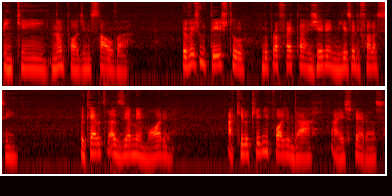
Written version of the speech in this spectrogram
em quem não pode me salvar? Eu vejo um texto do profeta Jeremias, ele fala assim: Eu quero trazer à memória aquilo que me pode dar a esperança.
